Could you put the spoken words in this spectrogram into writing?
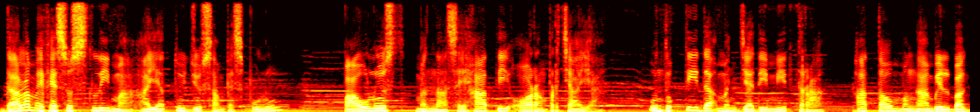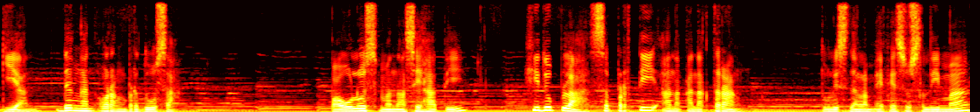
Dalam Efesus 5 ayat 7 sampai 10, Paulus menasehati orang percaya untuk tidak menjadi mitra atau mengambil bagian dengan orang berdosa. Paulus menasehati, hiduplah seperti anak-anak terang. Tulis dalam Efesus 5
